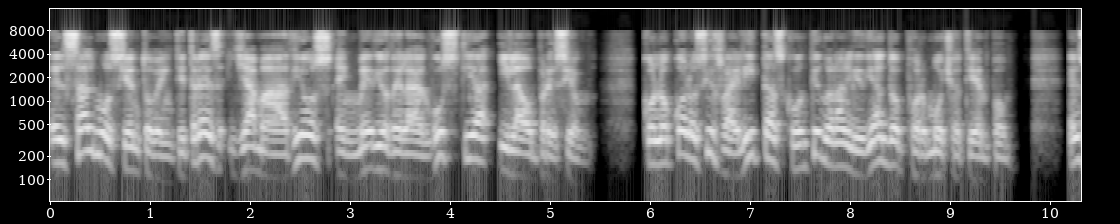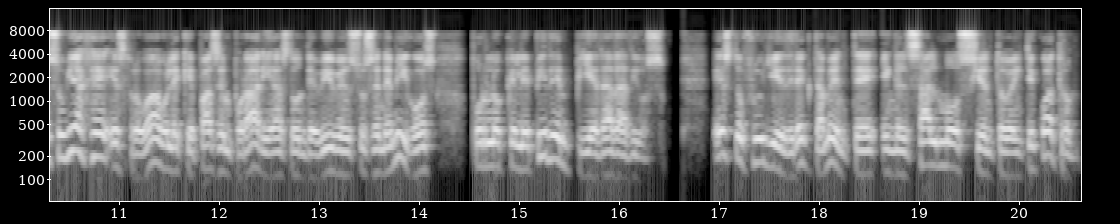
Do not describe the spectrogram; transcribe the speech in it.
El Salmo 123 llama a Dios en medio de la angustia y la opresión con lo cual los israelitas continuarán lidiando por mucho tiempo. En su viaje es probable que pasen por áreas donde viven sus enemigos, por lo que le piden piedad a Dios. Esto fluye directamente en el Salmo 124,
